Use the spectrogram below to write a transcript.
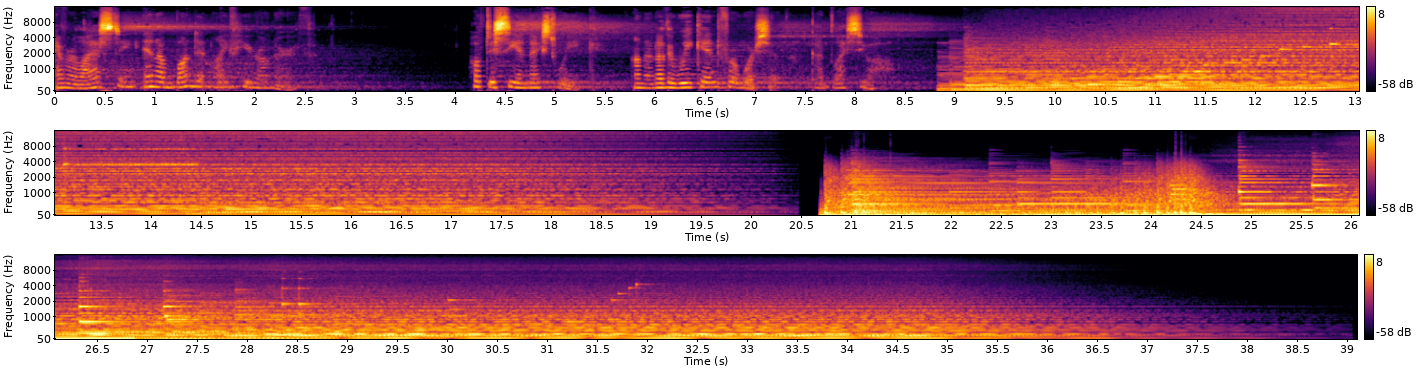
everlasting, and abundant life here on earth. Hope to see you next week on another weekend for worship. God bless you all.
